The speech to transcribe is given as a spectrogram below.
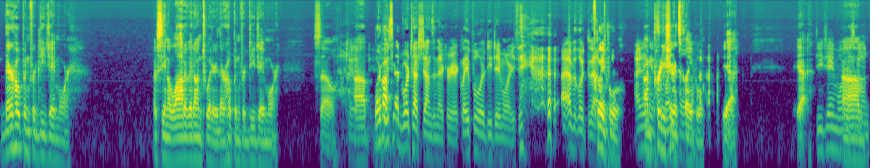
They're hoping for DJ Moore. I've seen a lot of it on Twitter. They're hoping for DJ Moore. So, Good. uh, what about Who's had more touchdowns in their career, Claypool or DJ Moore? You think? I haven't looked it up. Claypool? I think I'm it's pretty sure it's Claypool. Yeah, yeah, DJ Moore's Um, gone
